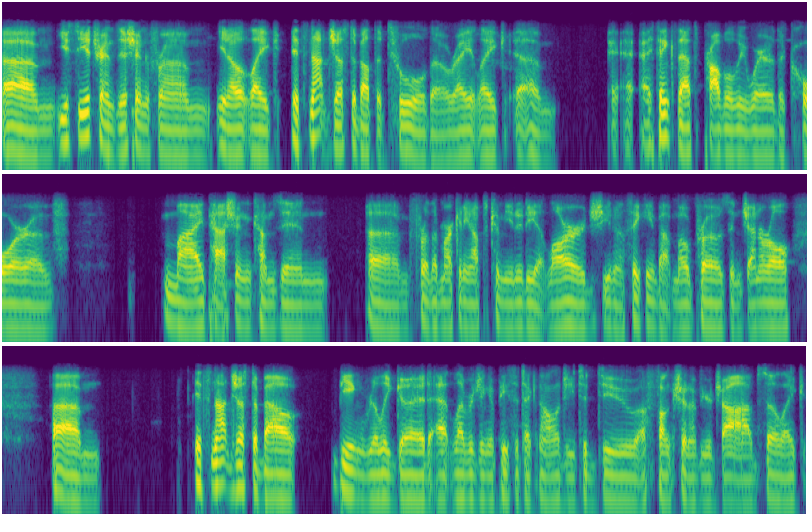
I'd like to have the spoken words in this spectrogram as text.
um, you see a transition from, you know, like it's not just about the tool though, right? Like um, I, think that's probably where the core of my passion comes in um, for the marketing ops community at large, you know, thinking about MoPros in general. Um, it's not just about being really good at leveraging a piece of technology to do a function of your job. So like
